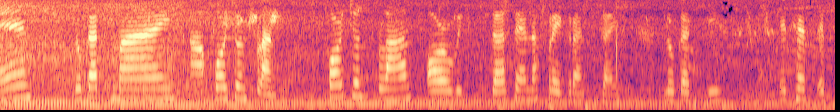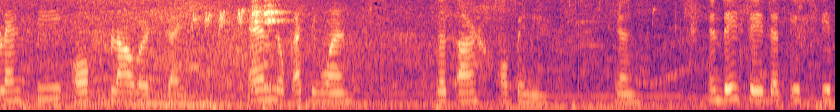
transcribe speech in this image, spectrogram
And look at my uh, fortune plant. Fortune plant or with the senna fragrance guys. Look at this. It has a plenty of flowers guys and look at the ones that are opening. Yan. And they say that if it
